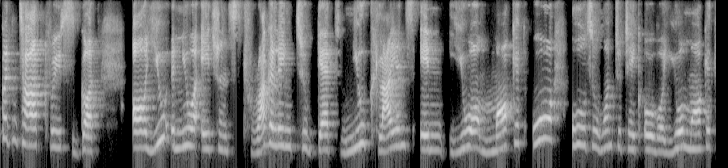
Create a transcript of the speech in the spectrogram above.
guten Tag, grüß Gott. Are you a newer agent struggling to get new clients in your market or also want to take over your market?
